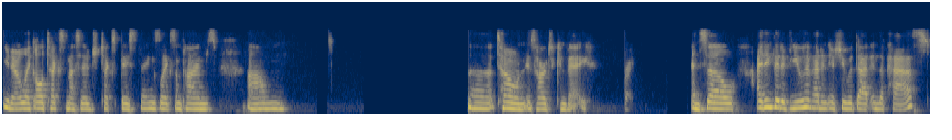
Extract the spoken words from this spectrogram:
you know like all text message text based things like sometimes um, uh, tone is hard to convey Right. and so i think that if you have had an issue with that in the past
